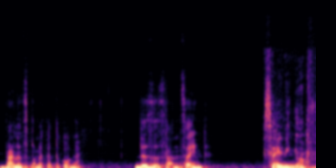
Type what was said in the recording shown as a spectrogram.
பேலன்ஸ் பண்ண கற்றுக்கோங்க this is ancient signing off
